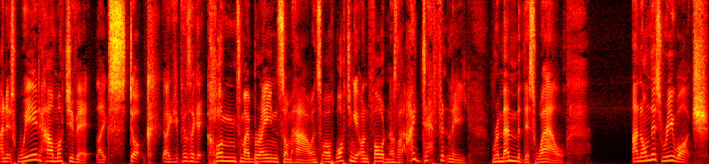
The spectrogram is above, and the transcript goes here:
And it's weird how much of it like stuck. Like it feels like it clung to my brain somehow. And so I was watching it unfold and I was like, I definitely remember this well. And on this rewatch,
